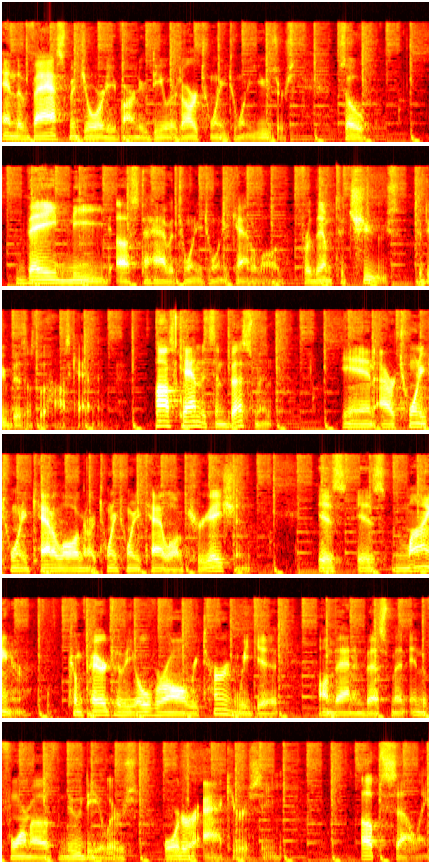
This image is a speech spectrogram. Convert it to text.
and the vast majority of our new dealers are 2020 users. So they need us to have a 2020 catalog for them to choose to do business with Haas Cabinet. Haas Cabinet's investment in our 2020 catalog and our 2020 catalog creation is, is minor compared to the overall return we get on that investment in the form of new dealers, order accuracy, upselling,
